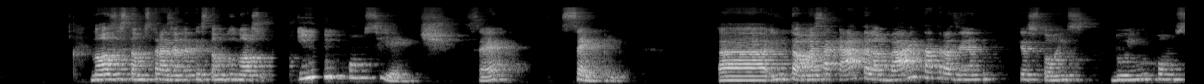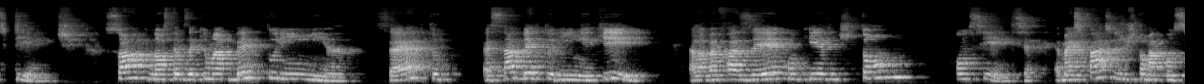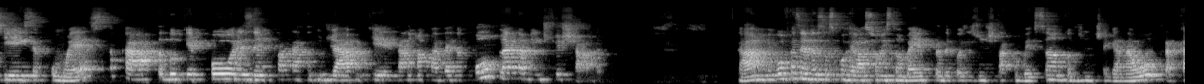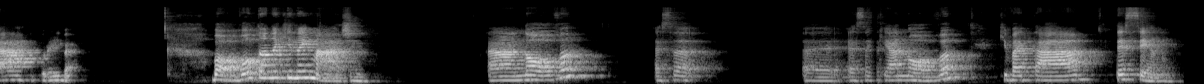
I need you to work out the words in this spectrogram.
nós estamos trazendo a questão do nosso inconsciente, certo? Sempre. Uh, então, essa carta ela vai estar tá trazendo questões do inconsciente. Só que nós temos aqui uma aberturinha, certo? Essa aberturinha aqui, ela vai fazer com que a gente tome consciência. É mais fácil a gente tomar consciência com essa carta do que, por exemplo, com a carta do diabo, que está numa caverna completamente fechada tá? Eu vou fazendo essas correlações também para depois a gente estar tá conversando, quando a gente chegar na outra carta, por aí vai. Bom, voltando aqui na imagem. A nova, essa, é, essa aqui é a nova, que vai estar tá tecendo.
